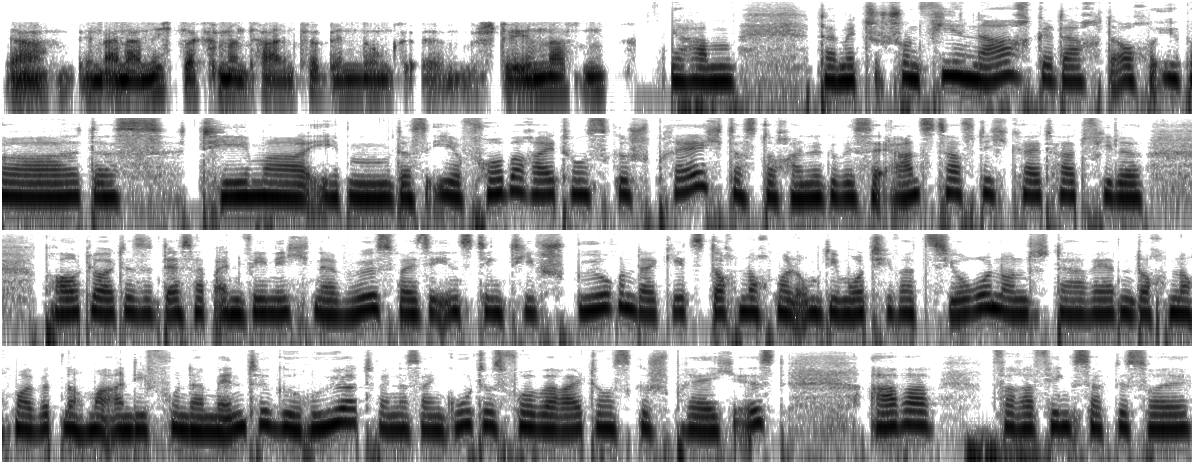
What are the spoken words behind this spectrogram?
ja, in einer nicht sakramentalen Verbindung äh, stehen lassen. Wir haben damit schon viel nachgedacht, auch über das Thema eben das Ehevorbereitungsgespräch, das doch eine gewisse Ernsthaftigkeit hat. Viele Brautleute sind deshalb ein wenig nervös, weil sie instinktiv spüren, da geht es doch nochmal um die Motivation und da werden doch nochmal, wird nochmal an die Fundamente gerührt, wenn es ein gutes Vorbereitungsgespräch ist. Aber Pfarrer Fink sagt, es soll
